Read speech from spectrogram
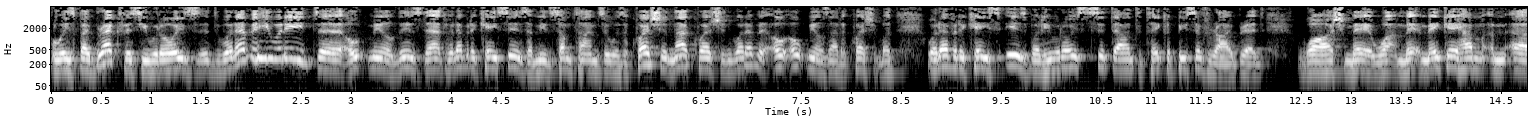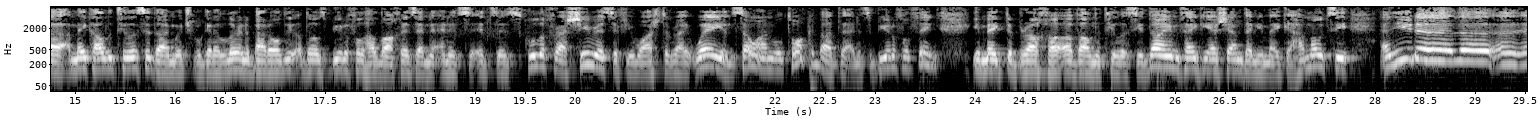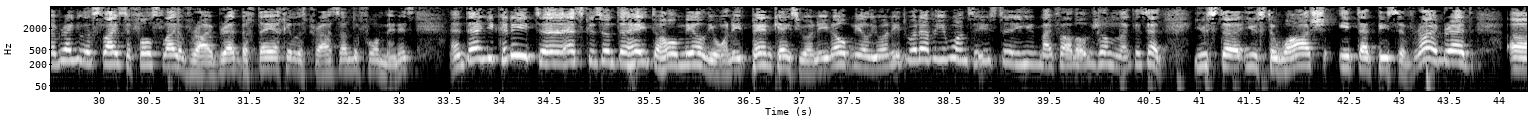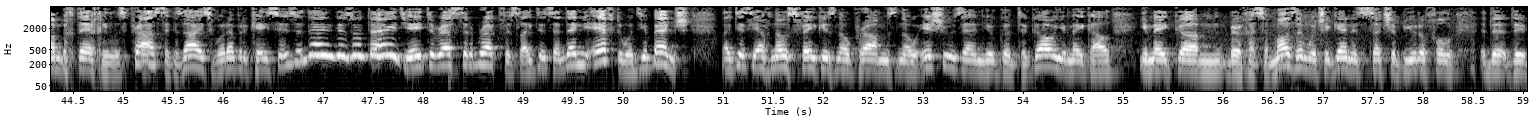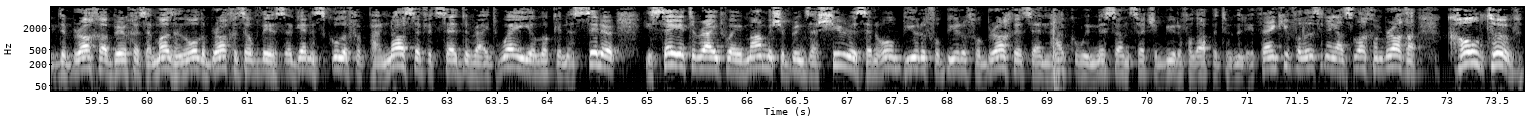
always by breakfast, he would always, whatever he would eat, uh, oatmeal, this, that, whatever the case is. I mean, sometimes it was a question, not question, whatever, oatmeal is not a question, but whatever the case is, but he would always sit down to take a piece of rye bread, wash, make, a, um, uh, make al which we're going to learn about all the, those beautiful halachas, and, and it's, it's a school of Rashiris if you wash the right way, and so on. We'll talk about that. It's a beautiful thing. You make the bracha of al natilas yadayim, thanking Hashem, then you make a hamotzi, and you eat a, a, a regular slice, a full slice of rye bread, bechdei achilas under four minutes, and then you could eat uh, hate the whole meal. You want to eat pancakes, you want to eat oatmeal, you want to eat whatever you want. So used to, he, my father, like I said, used to used to wash, eat that piece of rye bread, um, pras, whatever the case is, and then to hate. You ate the rest of the breakfast like this, and then you, afterwards you bench like this. You have no fakers, no problems, no issues, and you're good to go. You make al, you make um, which again is such a beautiful the the, the bracha berchas hamazon. All the brachas over there is again a school of a parnas. If it's said the right way, you look in a sitter, you say it the right way. Mamish it brings ashiras and all beautiful, beautiful brachas. And how could we miss on such a beautiful opportunity? Thank you for listening. Aslach and bracha. Kol tuv.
